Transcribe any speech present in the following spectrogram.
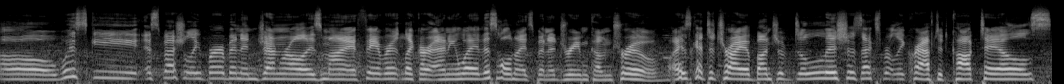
Oh, whiskey, especially bourbon in general, is my favorite liquor anyway. This whole night's been a dream come true. I just get to try a bunch of delicious, expertly crafted cocktails.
